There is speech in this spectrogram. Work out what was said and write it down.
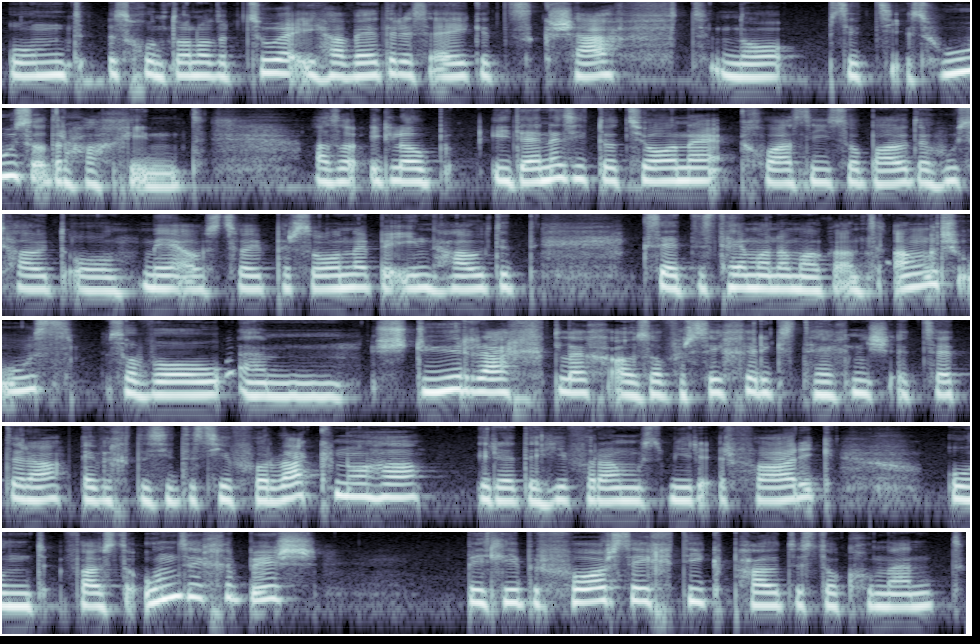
und es kommt auch noch dazu, ich habe weder ein eigenes Geschäft, noch besitze ein Haus oder habe Kind. Also ich glaube, in diesen Situationen, quasi sobald ein Haushalt auch mehr als zwei Personen beinhaltet, sieht das Thema nochmal ganz anders aus. Sowohl ähm, steuerrechtlich als auch versicherungstechnisch etc. Einfach, dass ich das hier vorweggenommen habe. Ich rede hier vor allem aus meiner Erfahrung. Und falls du unsicher bist, bist lieber vorsichtig, behalte das Dokument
